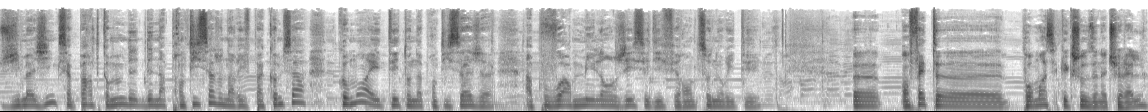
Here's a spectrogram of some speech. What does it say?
j'imagine que ça part quand même d'un- apprentissage, on n'arrive pas comme ça. Comment a été ton apprentissage à pouvoir mélanger ces différentes sonorités? En fait, pour moi, c'est quelque chose de naturel.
